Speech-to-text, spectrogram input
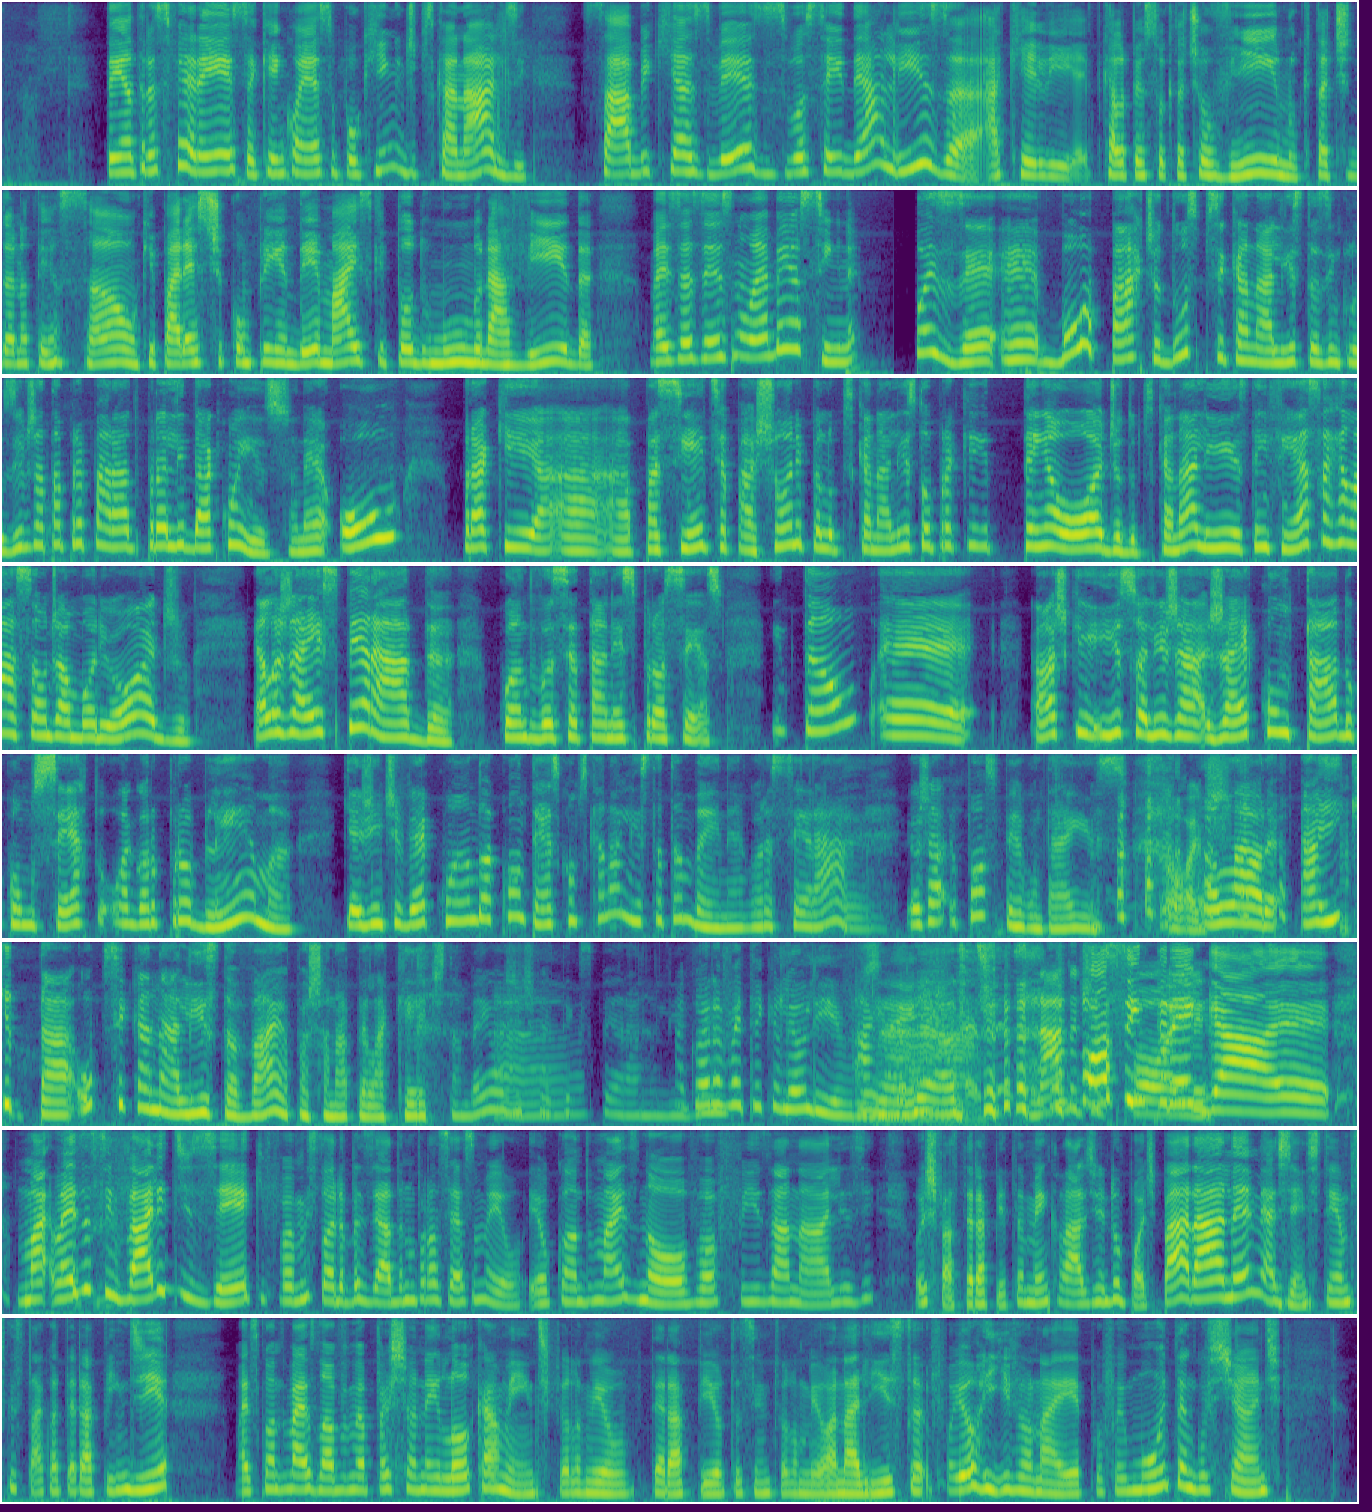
tem a transferência. Quem conhece um pouquinho de psicanálise sabe que às vezes você idealiza aquele, aquela pessoa que está te ouvindo, que está te dando atenção, que parece te compreender mais que todo mundo na vida. Mas às vezes não é bem assim, né? Pois é, é boa parte dos psicanalistas, inclusive, já está preparado para lidar com isso, né? Ou para que a, a, paciente se apaixone pelo psicanalista ou para que tenha ódio do psicanalista. Enfim, essa relação de amor e ódio, ela já é esperada quando você está nesse processo. Então, é, eu acho que isso ali já, já é contado como certo. Agora, o problema que a gente vê quando acontece com o psicanalista também, né? Agora, será? É. Eu já eu posso perguntar isso? Pode. Ô, Laura, aí que tá. O psicanalista vai apaixonar pela Cat também ou a gente vai ter que ah. esperar no livro? Agora vai ter que ler o livro, Ai, gente. Nada de Posso entregar, é. Mas, mas, assim, vale dizer que foi uma história baseada no processo meu. Eu, quando mais nova, fiz análise. Hoje faço terapia também, claro, a gente não pode parar, né, minha gente? Temos que estar com a terapia em dia. Mas quando mais nova, eu me apaixonei loucamente pelo meu terapeuta, assim, pelo meu analista. Foi horrível na época, foi muito angustiante.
